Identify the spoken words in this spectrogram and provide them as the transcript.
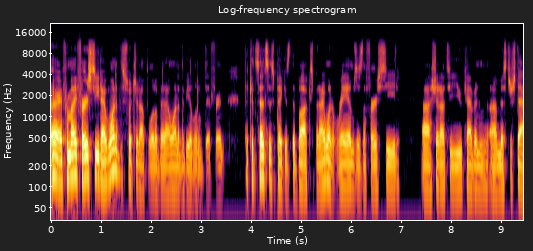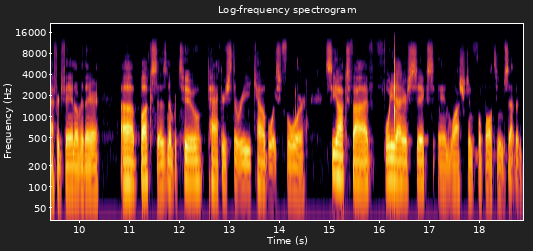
All right, for my first seed, I wanted to switch it up a little bit. I wanted to be a little different. The consensus pick is the Bucks, but I went Rams as the first seed. Uh, shout out to you, Kevin, uh, Mr. Stafford fan over there. Uh, Bucks as number two, Packers three, Cowboys four, Seahawks five, 49ers six, and Washington football team seven.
